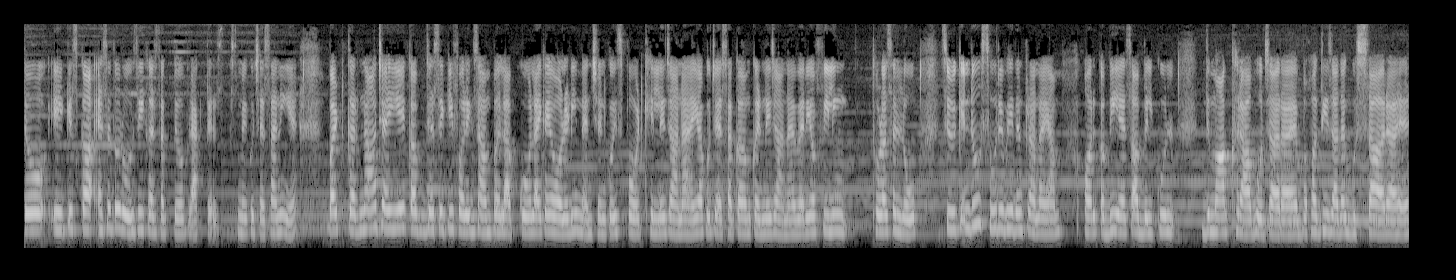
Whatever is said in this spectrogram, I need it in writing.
तो एक इसका, ऐसे तो रोज़ ही कर सकते हो प्रैक्टिस इसमें कुछ ऐसा नहीं है। बट करना चाहिए कब, जैसे कि फॉर एग्जांपल आपको लाइक आई ऑलरेडी मेंशन कोई स्पोर्ट खेलने जाना है या कुछ ऐसा काम करने जाना है वेर यू फीलिंग थोड़ा सा low so you can do Surya bhedan pranayama और कभी ऐसा बिल्कुल दिमाग ख़राब हो जा रहा है, बहुत ही ज़्यादा गुस्सा आ रहा है।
